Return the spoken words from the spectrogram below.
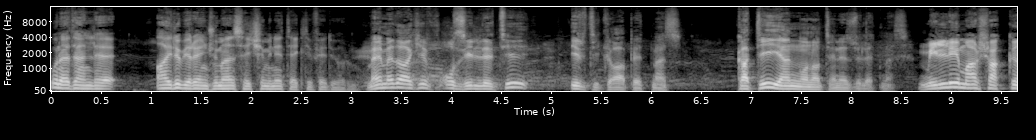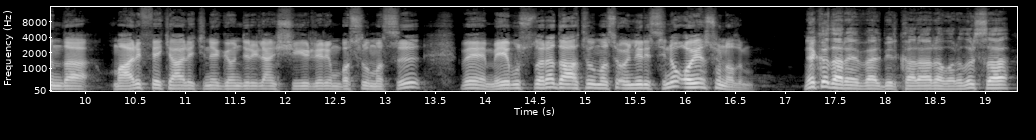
Bu nedenle ayrı bir encümen seçimini teklif ediyorum. Mehmet Akif o zilleti irtikap etmez. Katiyen ona tenezzül etmez. Milli Marş hakkında Marif Vekaletine gönderilen şiirlerin basılması ve mebuslara dağıtılması önerisini oya sunalım. Ne kadar evvel bir karara varılırsa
